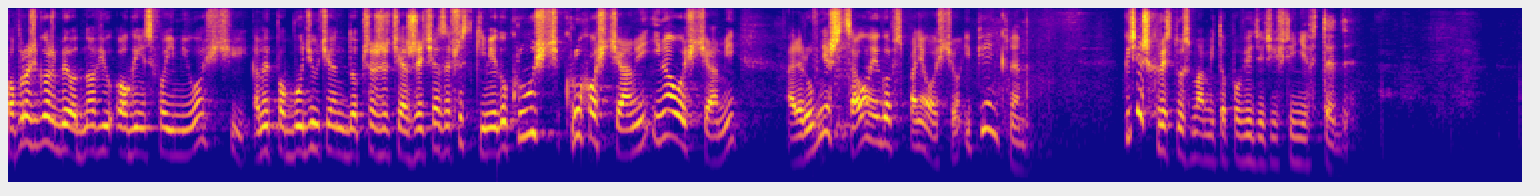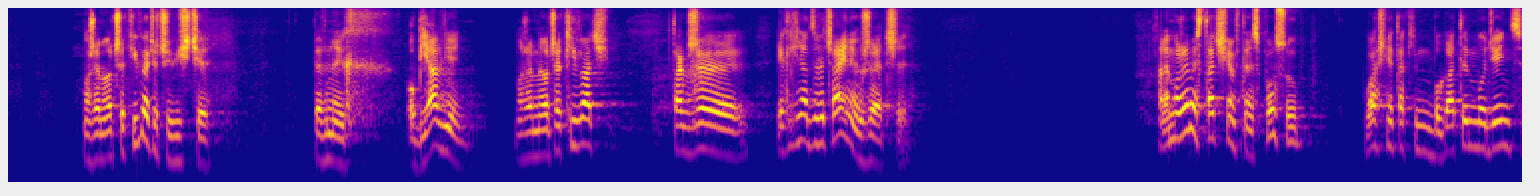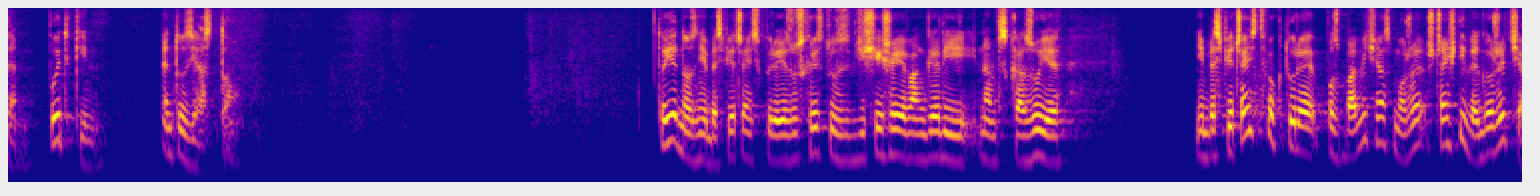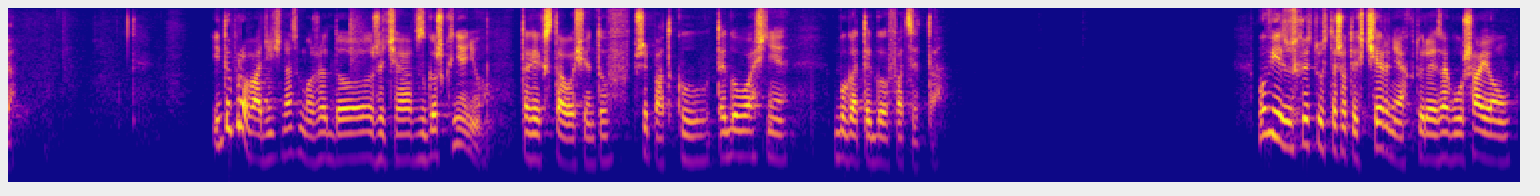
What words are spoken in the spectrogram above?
Poproś go, żeby odnowił ogień swojej miłości, aby pobudził cię do przeżycia życia ze wszystkimi jego kruchościami i małościami, ale również całą jego wspaniałością i pięknem. Gdzież Chrystus ma mi to powiedzieć, jeśli nie wtedy? Możemy oczekiwać oczywiście pewnych objawień, możemy oczekiwać także jakichś nadzwyczajnych rzeczy. Ale możemy stać się w ten sposób właśnie takim bogatym młodzieńcem, płytkim entuzjastą. To jedno z niebezpieczeństw, które Jezus Chrystus w dzisiejszej Ewangelii nam wskazuje. Niebezpieczeństwo, które pozbawić nas może szczęśliwego życia i doprowadzić nas może do życia w zgorzknieniu, tak jak stało się to w przypadku tego właśnie bogatego faceta. Mówi Jezus Chrystus też o tych cierniach, które zagłuszają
